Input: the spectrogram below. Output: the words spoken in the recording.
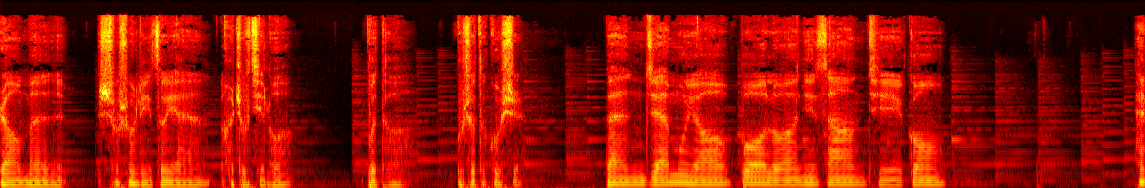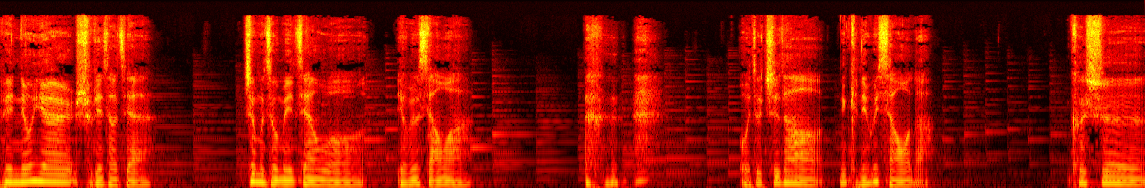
让我们说说李泽言和周绮洛不得不说的故事。本节目由波罗尼桑提供。Happy New Year，薯片小姐，这么久没见我，有没有想我啊？我就知道你肯定会想我的。可是，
